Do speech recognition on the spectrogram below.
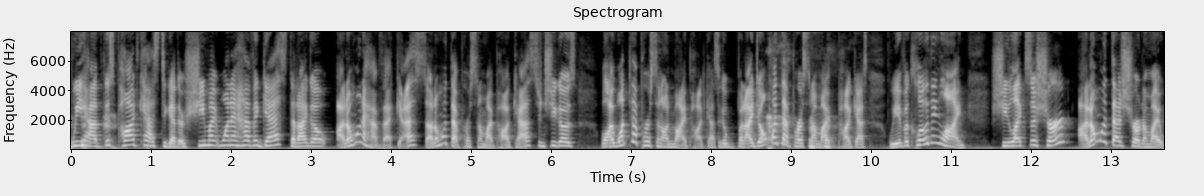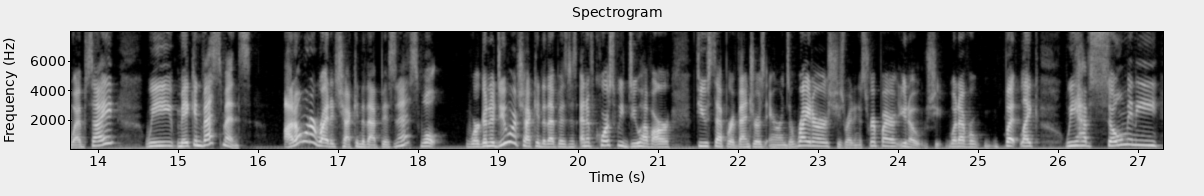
we have this podcast together. She might want to have a guest that I go, I don't want to have that guest. I don't want that person on my podcast. And she goes, Well, I want that person on my podcast. I go, But I don't want that person on my podcast. We have a clothing line. She likes a shirt. I don't want that shirt on my website. We make investments. I don't want to write a check into that business. Well, we're going to do our check into that business. And of course, we do have our few separate ventures. Erin's a writer, she's writing a script writer, you know, she whatever. But like we have so many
